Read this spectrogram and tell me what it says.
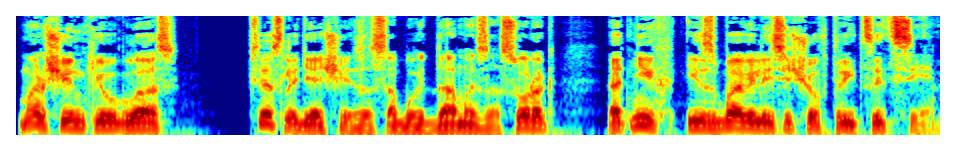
морщинки у глаз. Все следящие за собой дамы за сорок от них избавились еще в тридцать семь.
